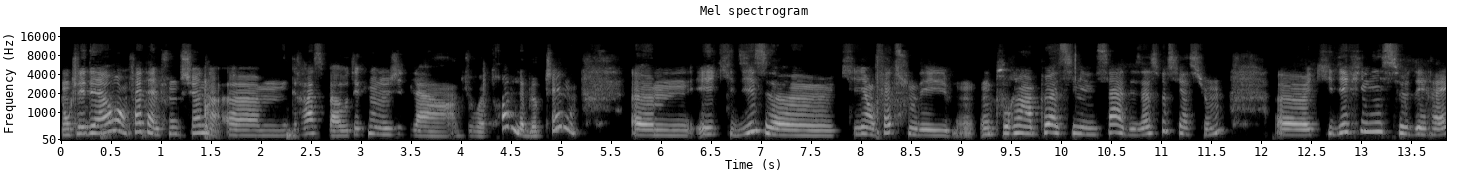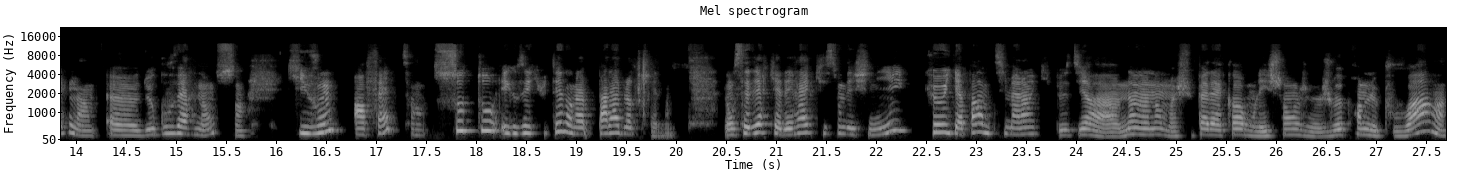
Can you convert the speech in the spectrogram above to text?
Donc les DAO, en fait, elles fonctionnent euh, grâce bah, aux technologies de la, du Web3, de la blockchain, et qui disent, qui en fait sont des... On, pourrait un peu assimiler ça à des associations qui définissent des règles de gouvernance qui vont en fait la, par la blockchain. Donc, c'est-à-dire qu'il y a des règles qui sont définies, qu'il n'y a pas un petit malin qui peut se dire euh, non, non, non, moi je suis pas d'accord, on les change, je veux prendre le pouvoir.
